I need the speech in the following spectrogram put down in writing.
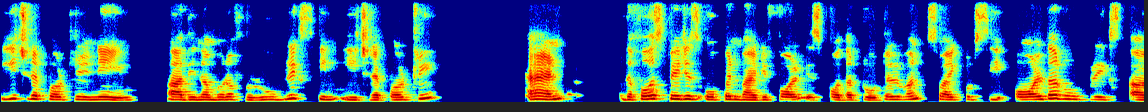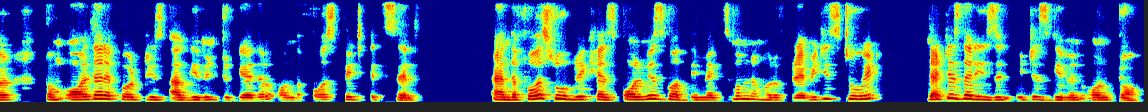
each repertory name are the number of rubrics in each repertory. And the first page is open by default is for the total one. So I could see all the rubrics are from all the repertories are given together on the first page itself. And the first rubric has always got the maximum number of remedies to it. That is the reason it is given on top.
